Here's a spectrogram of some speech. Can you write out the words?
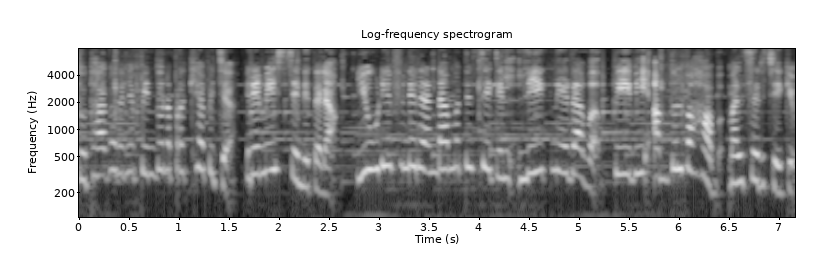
സുധാകരന് പിന്തുണ പ്രഖ്യാപിച്ച് രമേശ് ചെന്നിത്തല. യു ഡി എഫിന്റെ രണ്ടാമത്തെ സീറ്റിൽ ലീഗ് നേതാവ് പി വി അബ്ദുൽ വഹാബ് മത്സരിച്ചേക്കും.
